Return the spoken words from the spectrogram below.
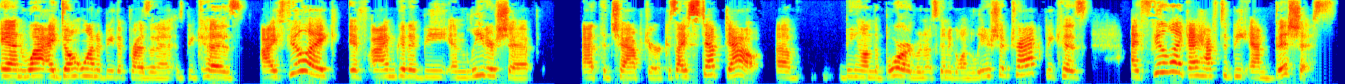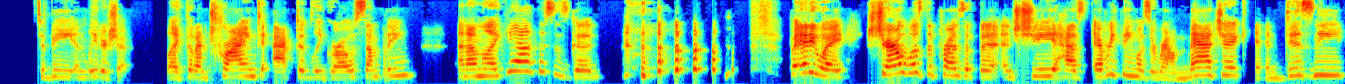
and why I don't want to be the president is because I feel like if I'm going to be in leadership at the chapter, because I stepped out of being on the board when it was going to go on the leadership track, because I feel like I have to be ambitious to be in leadership, like that I'm trying to actively grow something. And I'm like, yeah, this is good. but anyway, Cheryl was the president and she has everything was around magic and Disney.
